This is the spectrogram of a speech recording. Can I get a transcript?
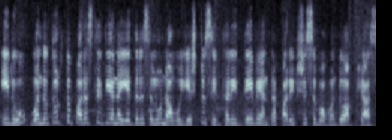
ಇದು ಒಂದು ತುರ್ತು ಪರಿಸ್ಥಿತಿಯನ್ನು ಎದುರಿಸಲು ನಾವು ಎಷ್ಟು ಸಿದ್ಧರಿದ್ದೇವೆ ಅಂತ ಪರೀಕ್ಷಿಸುವ ಒಂದು ಅಭ್ಯಾಸ.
